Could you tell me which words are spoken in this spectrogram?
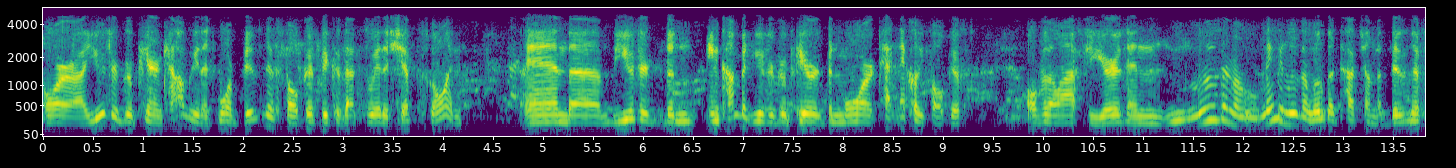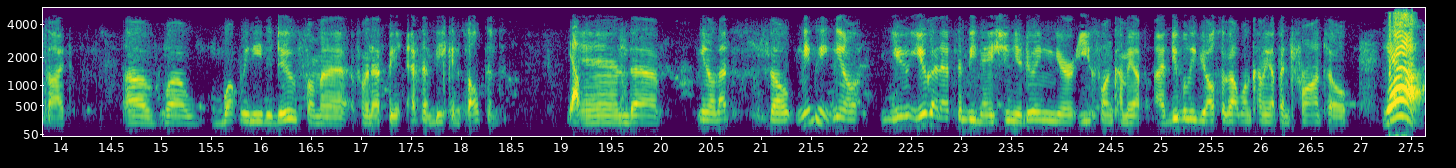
or a user group here in Calgary that's more business focused because that's the way the shift's going. And uh, the user, the incumbent user group here has been more technically focused over the last few years and losing a, maybe losing a little bit of touch on the business side of uh, what we need to do from a from an FB, SMB consultant. Yep. And uh, you know that's so maybe you know you you got SMB Nation. You're doing your East one coming up. I do believe you also got one coming up in Toronto. Yeah,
